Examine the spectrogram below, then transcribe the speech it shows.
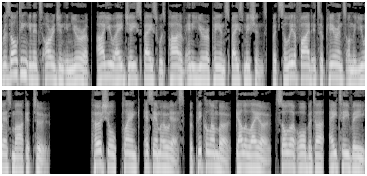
Resulting in its origin in Europe, RUAG space was part of any European space missions, but solidified its appearance on the U.S. market too. Herschel, Planck, SMOS, BepiColombo, Galileo, Solar Orbiter, ATV,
